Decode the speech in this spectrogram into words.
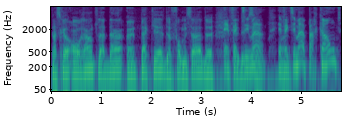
parce qu'on rentre là-dedans un paquet de fournisseurs de. Effectivement. Ouais. Effectivement. Par contre,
